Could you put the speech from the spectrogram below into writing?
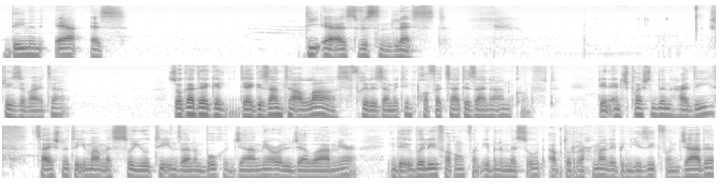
denen er es, die er es wissen lässt. Ich lese weiter. Sogar der, der Gesandte Allahs, Friede sei mit ihm, prophezeite seine Ankunft. Den entsprechenden Hadith zeichnete Imam al-Suyuti in seinem Buch Jami' al-Jawami' in der Überlieferung von Ibn Mas'ud Abdurrahman ibn Yazid von Jabir,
